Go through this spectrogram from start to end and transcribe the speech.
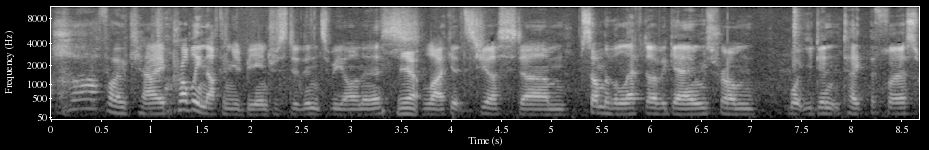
half okay. Probably nothing you'd be interested in, to be honest. Yeah. Like it's just um, some of the leftover games from what you didn't take the first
